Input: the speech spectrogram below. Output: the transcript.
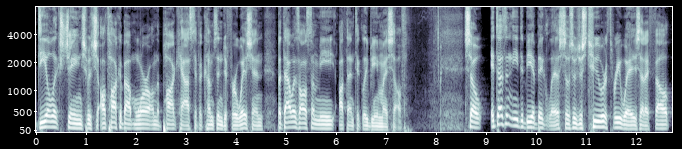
deal exchange, which I'll talk about more on the podcast if it comes into fruition. But that was also me authentically being myself. So it doesn't need to be a big list. Those are just two or three ways that I felt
